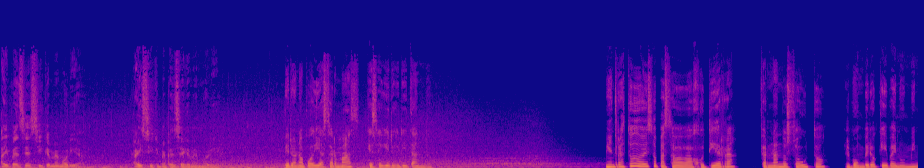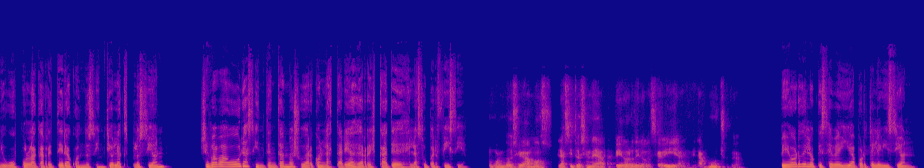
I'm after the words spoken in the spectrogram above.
Ahí pensé sí que me moría. Ahí sí que me pensé que me moría. Pero no podía hacer más que seguir gritando. Mientras todo eso pasaba bajo tierra, Fernando Souto, el bombero que iba en un minibús por la carretera cuando sintió la explosión, llevaba horas intentando ayudar con las tareas de rescate desde la superficie. Cuando llegamos, la situación era peor de lo que se veía, era mucho peor. Peor de lo que se veía por televisión.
